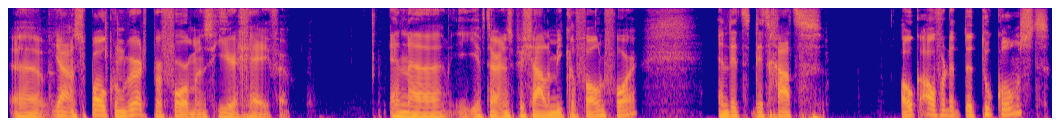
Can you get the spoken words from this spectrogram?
uh, ja, een spoken word performance hier geven. En uh, je hebt daar een speciale microfoon voor. En dit, dit gaat ook over de, de toekomst.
